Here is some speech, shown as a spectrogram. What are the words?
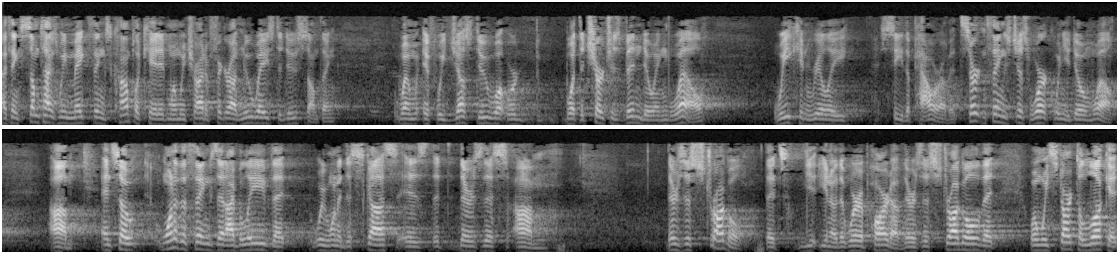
I think sometimes we make things complicated when we try to figure out new ways to do something. When, if we just do what we're, what the church has been doing well, we can really see the power of it. Certain things just work when you do them well. Um, and so, one of the things that I believe that we want to discuss is that there's this um, there's this struggle that's you know that we're a part of. There's this struggle that when we start to look at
